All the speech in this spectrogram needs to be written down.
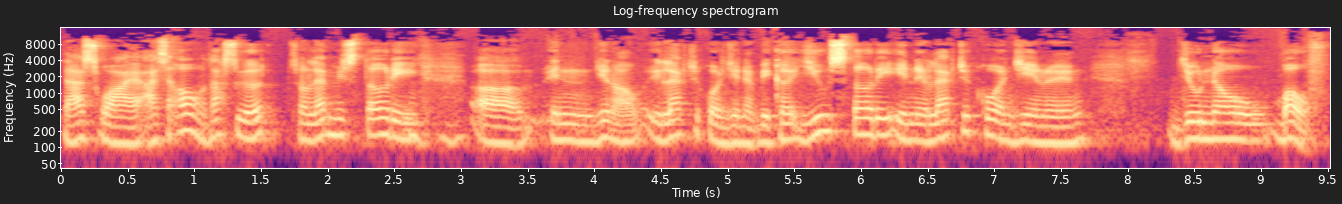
that's why I said, "Oh, that's good. So let me study uh, in you know electrical engineering because you study in electrical engineering, you know both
